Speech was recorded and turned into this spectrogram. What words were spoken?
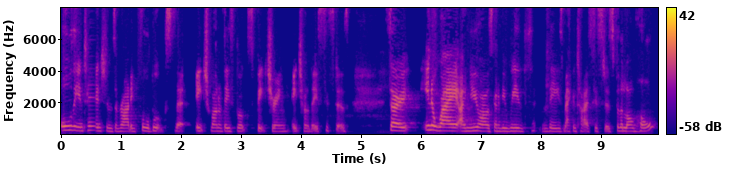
all the intentions of writing four books that each one of these books featuring each one of these sisters. So, in a way, I knew I was going to be with these McIntyre sisters for the long haul,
